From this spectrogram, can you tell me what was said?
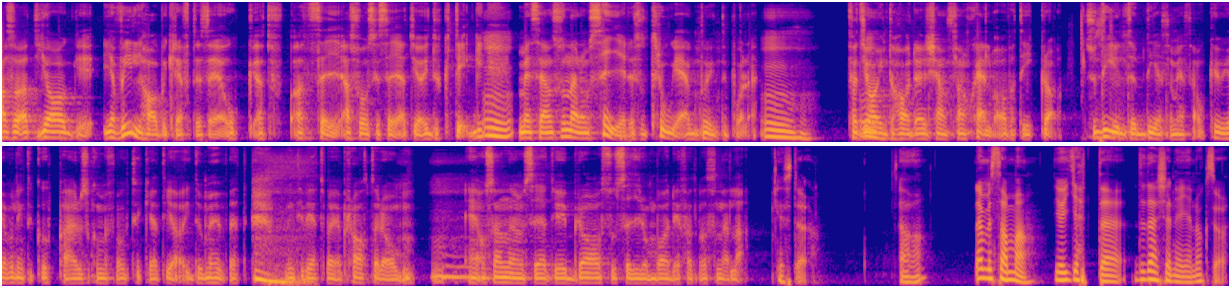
Alltså att jag, jag vill ha bekräftelse och att, att, säga, att folk ska säga att jag är duktig. Mm. Men sen så när de säger det så tror jag ändå inte på det. Mm. För att jag inte har den känslan själv av att det gick bra. Så det är ju typ det som här, åh gud jag vill inte gå upp här och så kommer folk tycka att jag är dum i huvudet och inte vet vad jag pratar om. Eh, och sen när de säger att jag är bra så säger de bara det för att vara snälla. Just det. Ja. Nej, men samma. Jag är jätte, det där känner jag igen också.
